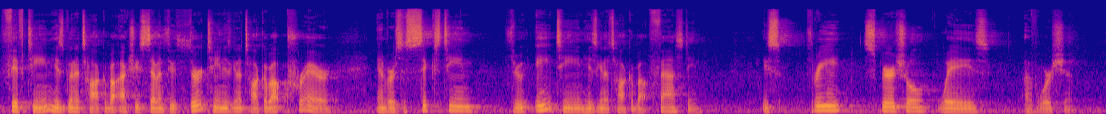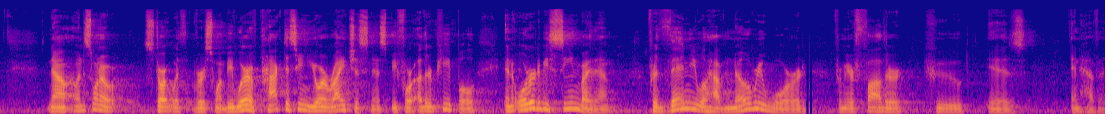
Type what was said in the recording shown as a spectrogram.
15, he's going to talk about, actually 7 through 13, he's going to talk about prayer. And verses 16 through 18, he's going to talk about fasting. These three spiritual ways of worship. Now, I just want to start with verse 1. Beware of practicing your righteousness before other people in order to be seen by them, for then you will have no reward from your Father who is in heaven.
